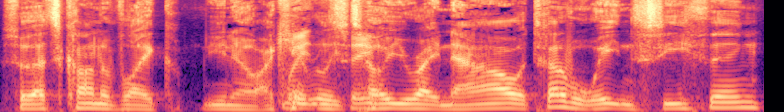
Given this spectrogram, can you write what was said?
So that's kind of like you know I can't really see. tell you right now. It's kind of a wait and see thing.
